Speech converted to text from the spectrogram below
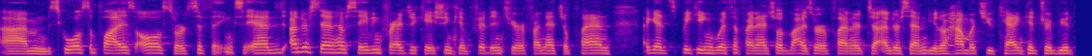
um, school supplies, all sorts of things, and understand how saving for education can fit into your financial plan. Again, speaking with a financial advisor or planner to understand, you know, how much you can contribute,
